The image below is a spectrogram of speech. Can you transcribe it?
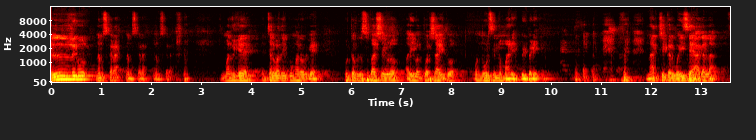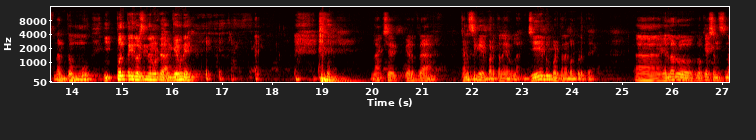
ಎಲ್ರಿಗೂ ನಮಸ್ಕಾರ ನಮಸ್ಕಾರ ನಮಸ್ಕಾರ. ಮೊದಲಿಗೆ ಚಲವಾದಿ ಕುಮಾರ್ ಅವ್ರಿಗೆ ಹುಟ್ಟುಹಬ್ಬದ ಶುಭಾಶಯಗಳು. ಐವತ್ತು ವರ್ಷ ಆಯಿತು. ಒಂದು ನೂರು ಸಿನಿಮಾ ಮಾಡಿ, ಬಿಡಬೇಡಿ. ನಾಗಶೇಖರ್ ವಯಸ್ಸೇ ಆಗಲ್ಲ. ನನ್ನ ದಮ್ಮು ಇಪ್ಪತ್ತೈದು ವರ್ಷದಿಂದ ನೋಡ್ತೇನೆ ಹಂಗೇವನೇ ಅವನೇ. ಹತ್ರ ಕನಸಿಗೆ ಬಡತನ ಇರಲ್ಲ, ಜೇಬು ಬಡತನ ಬಂದ್ಬಿಡುತ್ತೆ. ಎಲ್ಲರೂ ಲೊಕೇಶನ್ಸ್ನ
